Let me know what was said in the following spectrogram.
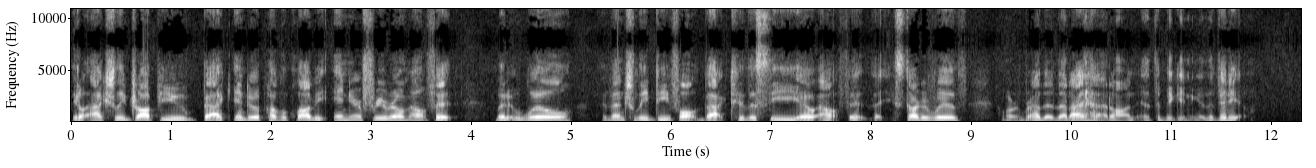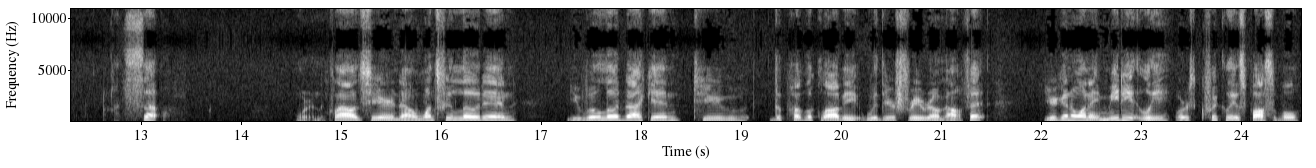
It'll actually drop you back into a public lobby in your free roam outfit, but it will eventually default back to the CEO outfit that you started with, or rather that I had on at the beginning of the video. So, we're in the clouds here. Now, once we load in, you will load back into the public lobby with your free roam outfit. You're going to want to immediately or as quickly as possible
